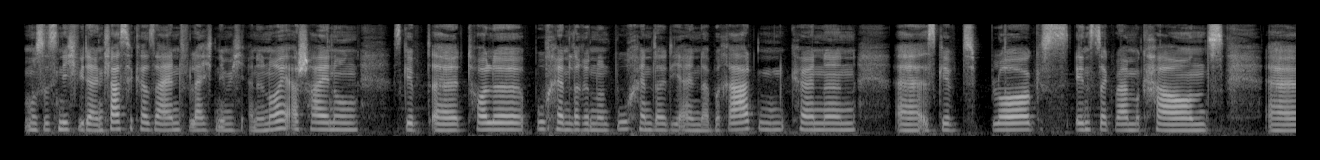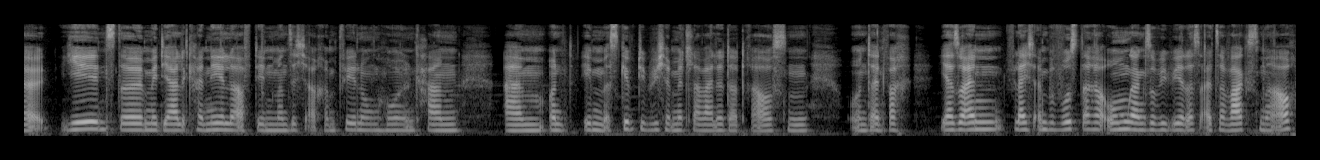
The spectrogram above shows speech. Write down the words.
muss es nicht wieder ein Klassiker sein, vielleicht nehme ich eine Neuerscheinung. Es gibt äh, tolle Buchhändlerinnen und Buchhändler, die einen da beraten können. Äh, es gibt Blogs, Instagram-Accounts, äh, jenste mediale Kanäle, auf denen man sich auch Empfehlungen holen kann. Ähm, und eben, es gibt die Bücher mittlerweile da draußen und einfach, ja, so ein, vielleicht ein bewussterer Umgang, so wie wir das als Erwachsene auch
